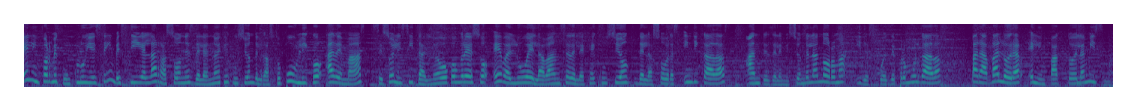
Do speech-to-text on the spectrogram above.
El informe concluye se investiga las razones de la no ejecución del gasto público. Además, se solicita al nuevo Congreso evalúe el avance de la ejecución de las obras indicadas antes de la emisión de la norma y después de promulgada para valorar el impacto de la misma.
